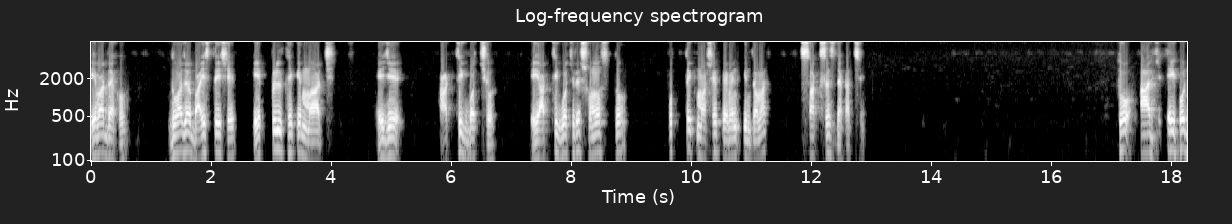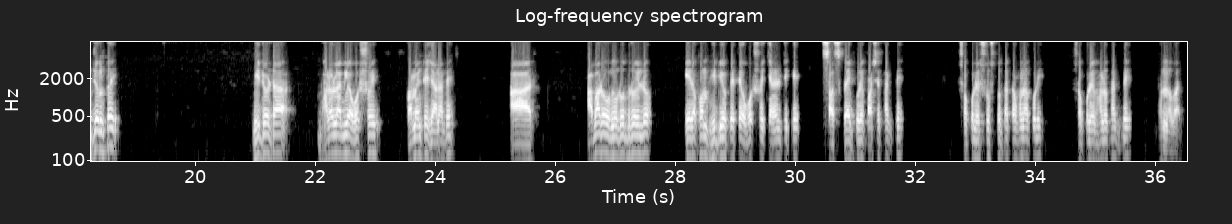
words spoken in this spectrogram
এবার দেখো দু হাজার বাইশ তেইশে এপ্রিল থেকে মার্চ, এই যে আর্থিক বছর এই আর্থিক বছরে সমস্ত প্রত্যেক মাসের পেমেন্ট কিন্তু আমার সাকসেস দেখাচ্ছে। তো আজ এই পর্যন্তই। ভিডিওটা ভালো লাগলে অবশ্যই কমেন্টে জানাবে। আর আবারও অনুরোধ রইল, এরকম ভিডিও পেতে অবশ্যই চ্যানেলটিকে সাবস্ক্রাইব করে পাশে থাকবে। সকলের সুস্থতা কামনা করি। সকলে ভালো থাকবে। ধন্যবাদ।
